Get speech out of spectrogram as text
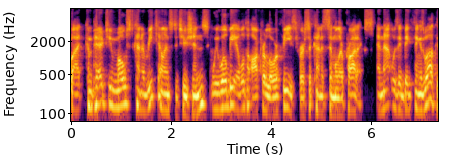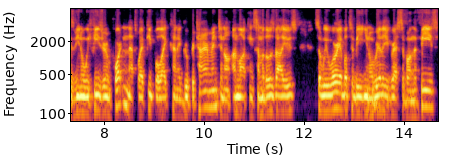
But compared to most kind of retail institutions, we will be able to offer lower fees for kind of similar products. And that was a big thing as well, because, you know, we fees are important. That's why people like kind of group retirement and uh, unlocking some of those values. So we were able to be, you know, really aggressive on the fees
